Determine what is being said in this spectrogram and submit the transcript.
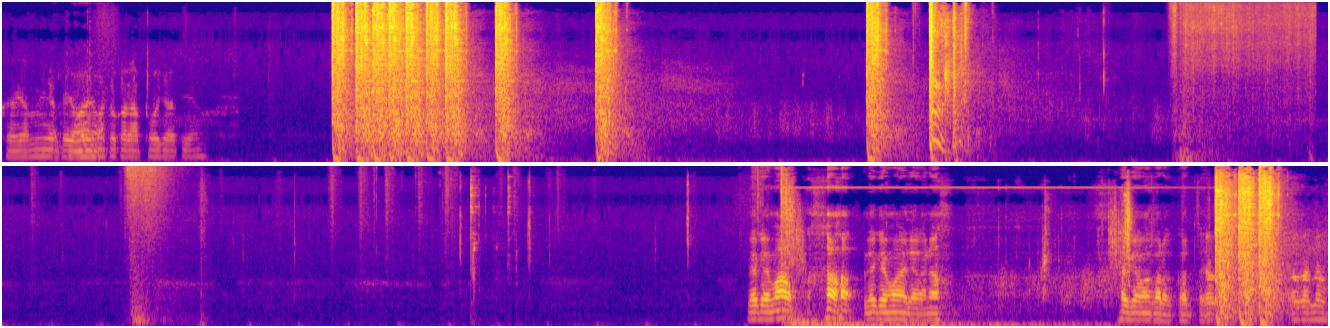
Que ya me, Porque que ya bueno. me toca la polla, tío. Le he quemado. le he quemado y le he ganado. Le he quemado con los cortes. Ha, ha ganado.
